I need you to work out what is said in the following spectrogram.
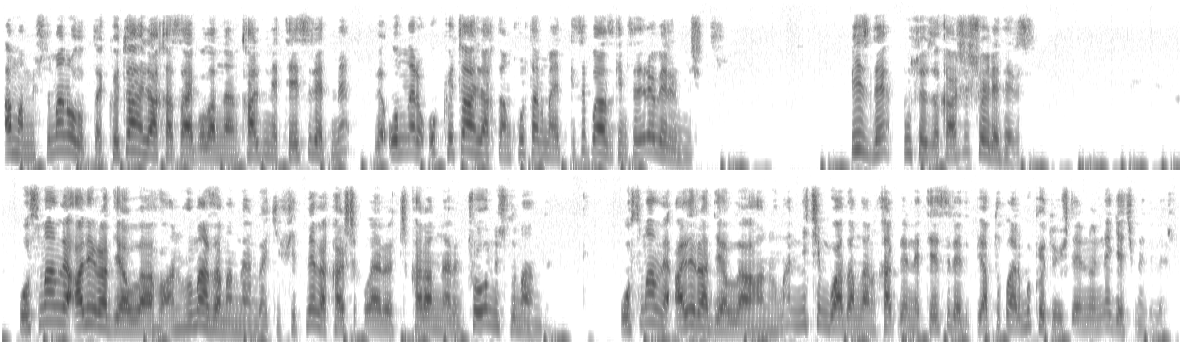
ama Müslüman olup da kötü ahlaka sahip olanların kalbine tesir etme ve onları o kötü ahlaktan kurtarma yetkisi bazı kimselere verilmiştir. Biz de bu söze karşı şöyle deriz. Osman ve Ali radıyallahu anhuma zamanlarındaki fitne ve karşılıkları çıkaranların çoğu Müslümandı. Osman ve Ali radıyallahu anhuma niçin bu adamların kalplerine tesir edip yaptıkları bu kötü işlerin önüne geçmediler?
